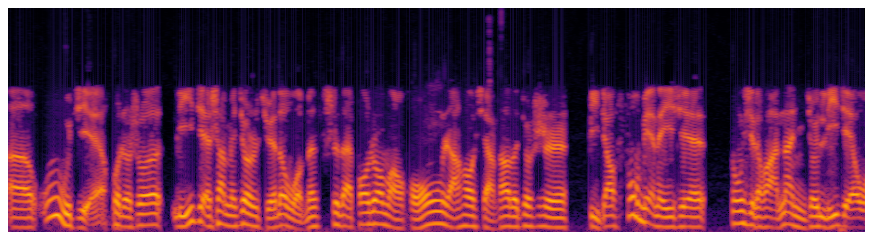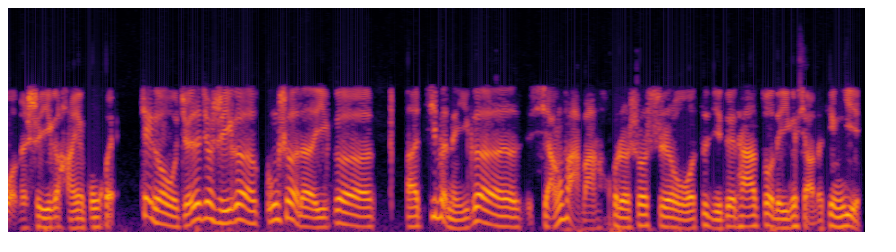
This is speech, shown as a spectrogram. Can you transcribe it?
呃误解或者说理解上面就是觉得我们是在包装网红，然后想到的就是比较负面的一些东西的话，那你就理解我们是一个行业工会。这个我觉得就是一个公社的一个呃基本的一个想法吧，或者说是我自己对它做的一个小的定义。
